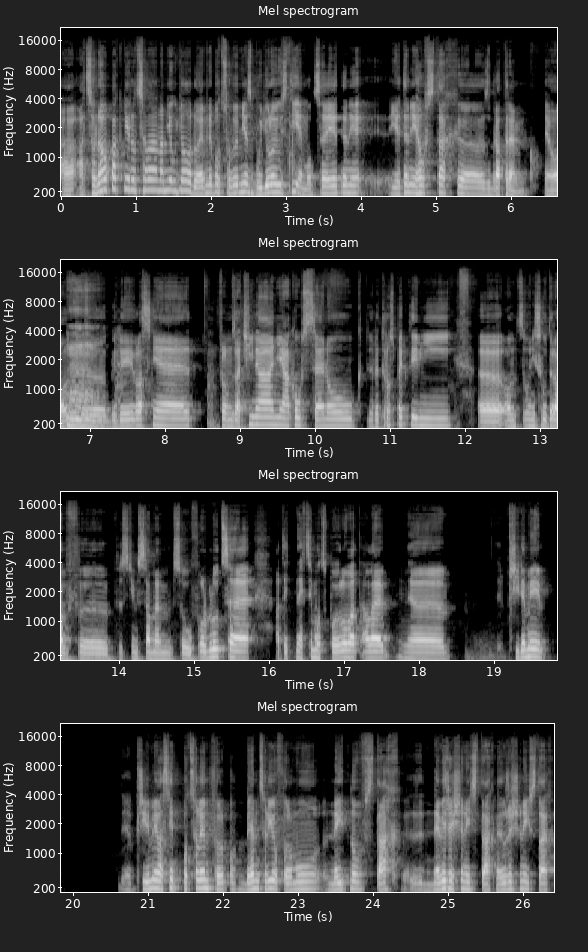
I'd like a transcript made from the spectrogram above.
A, a, co naopak mě docela na mě udělalo dojem, nebo co ve mně zbudilo jistý emoce, je ten, je ten jeho vztah eh, s bratrem, jo, mm. kdy vlastně film začíná nějakou scénou retrospektivní, uh, on, oni jsou teda v, s tím samým, jsou v odluce a teď nechci moc spojovat, ale přijde mi přijde mi vlastně po celém fil, během celého filmu Nathanov vztah, nevyřešený vztah, nedořešený vztah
